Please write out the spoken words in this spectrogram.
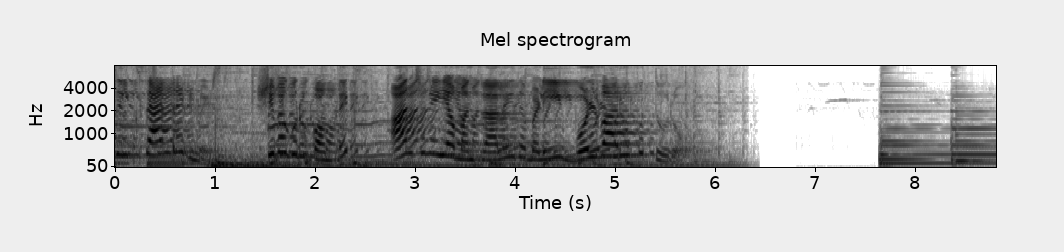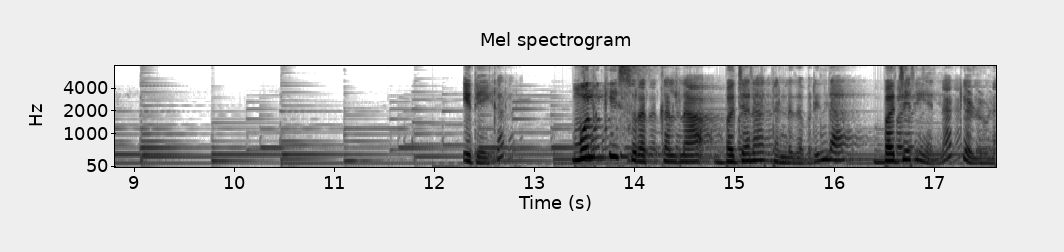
silks and readymades Shivaguru complex, Anjaneya ಮಂತ್ರಾಲಯದ ಬಳಿ, ಗೋಳ್ವಾರು, ಪುತ್ತೂರು. ಇದೀಗ ಮುಲ್ಕಿ ಸುರತ್ಕಲ್ನ ಭಜನಾ ತಂಡದವರಿಂದ ಭಜನೆಯನ್ನ ಕೇಳೋಣ.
